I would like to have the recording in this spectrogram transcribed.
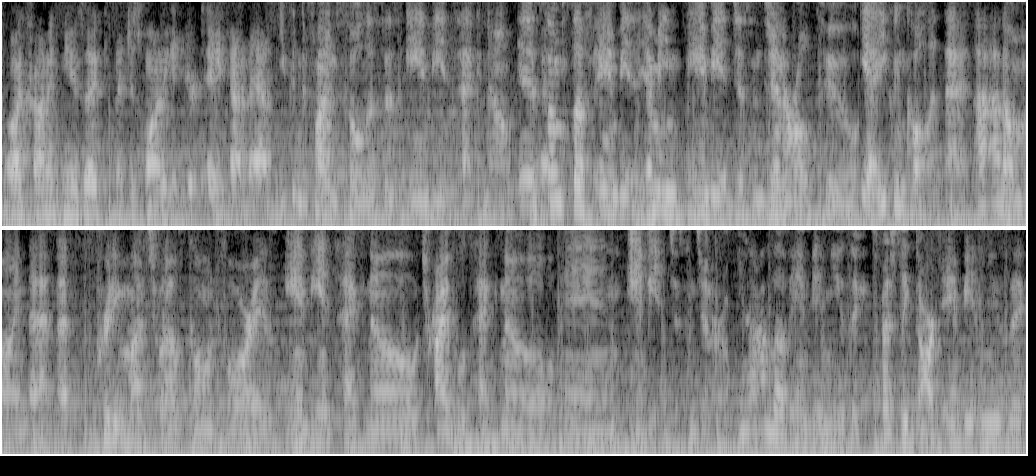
electronic music. And I just wanted to get your take on that. You can define Solus as ambient techno. Is okay. some stuff ambient? I mean, ambient just in general too. Yeah, you can call it that. I, I don't mind that. That's pretty much what I was going for is ambient techno, tribal techno, and ambient ambient just in general. You know, I love ambient music, especially dark ambient music.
